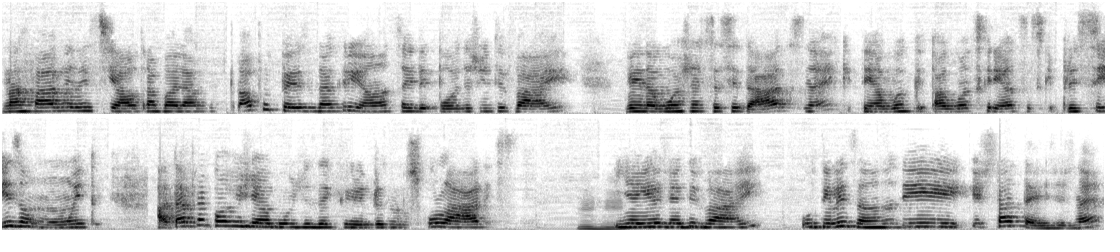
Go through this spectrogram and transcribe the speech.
na fase inicial, trabalhar com o próprio peso da criança e depois a gente vai vendo algumas necessidades, né? Que tem alguma, algumas crianças que precisam muito, até para corrigir alguns desequilíbrios musculares. Uhum. E aí a gente vai utilizando de estratégias, né?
